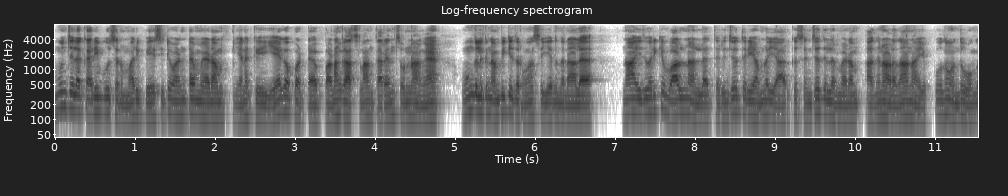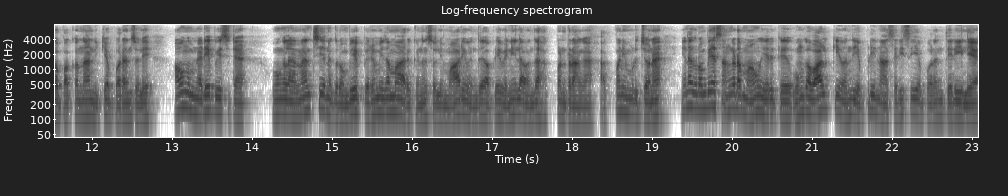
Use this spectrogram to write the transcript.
மூஞ்சில் கறி பூசுகிற மாதிரி பேசிட்டு வந்துட்டேன் மேடம். எனக்கு ஏகப்பட்ட பணம் காசுலாம் தரேன்னு சொன்னாங்க. உங்களுக்கு நம்பிக்கை துறக்கம் செய்யறதுனால நான் இது வரைக்கும் வாழ்நாளில் தெரிஞ்சோ தெரியாமலோ யாருக்கும் செஞ்சதில்லை மேடம். அதனால தான் நான் எப்போதும் வந்து உங்கள் பக்கம் தான் நிற்க போகிறேன்னு சொல்லி அவங்க முன்னாடியே பேசிட்டேன். உங்களை நினச்சி எனக்கு ரொம்ப பெருமிதமாக இருக்குன்னு சொல்லி மாறி வந்து அப்படியே வெளியில் வந்து ஹக் பண்ணுறாங்க ஹக் பண்ணி முடித்தோன்னே எனக்கு ரொம்ப சங்கடமாகவும் இருக்குது உங்கள் வாழ்க்கையை வந்து எப்படி நான் சரி செய்ய போகிறேன்னு தெரியலையே.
